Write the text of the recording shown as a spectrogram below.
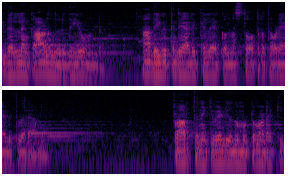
ഇതെല്ലാം കാണുന്ന ഒരു ദൈവമുണ്ട്. ആ ദൈവത്തിന്റെ അടുക്കലേക്കൊന്ന് സ്തോത്രത്തോടെ അടുത്തു വരാമോ? പ്രാർത്ഥനയ്ക്ക് വേണ്ടി ഒന്ന് മുട്ടുമടക്കി.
